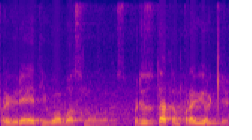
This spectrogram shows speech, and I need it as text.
проверяет его обоснованность. По результатам проверки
